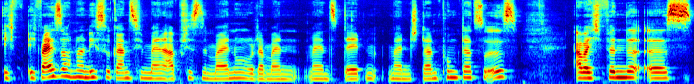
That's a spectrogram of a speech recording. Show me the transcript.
ich, ich weiß auch noch nicht so ganz, wie meine abschließende Meinung oder mein, mein Statement, mein Standpunkt dazu ist. Aber ich finde es,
